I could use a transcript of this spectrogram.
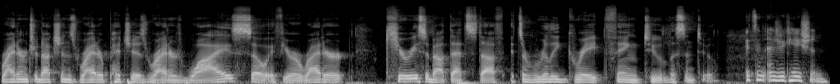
writer introductions, writer pitches, writer's whys. So if you're a writer curious about that stuff, it's a really great thing to listen to. It's an education.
